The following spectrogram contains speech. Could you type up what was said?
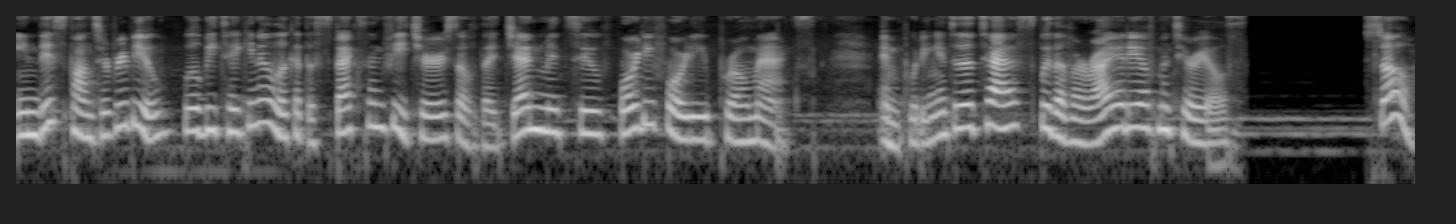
In this sponsored review, we'll be taking a look at the specs and features of the Genmitsu 4040 Pro Max and putting it to the test with a variety of materials. So,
